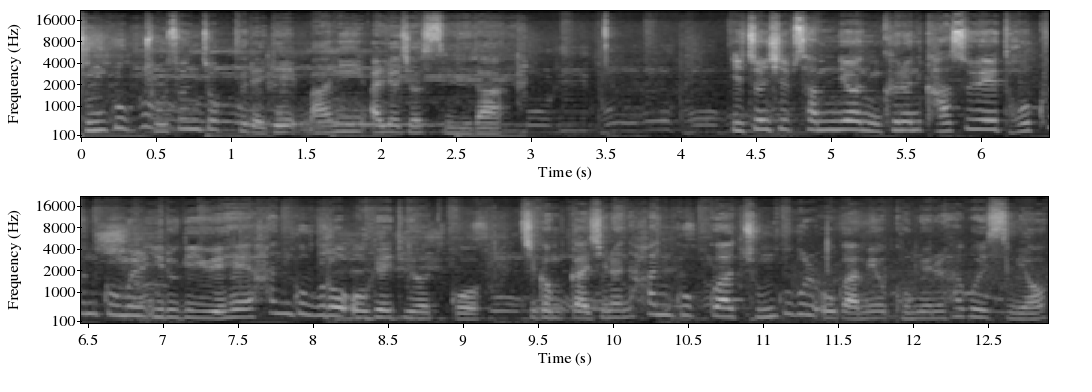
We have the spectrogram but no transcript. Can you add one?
중국 조선족들에게 많이 알려졌습니다. 2013년 그는 가수의 더 큰 꿈을 이루기 위해 한국으로 오게 되었고 지금까지는 한국과 중국을 오가며 공연을 하고 있으며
